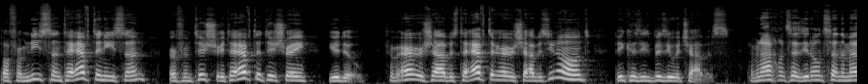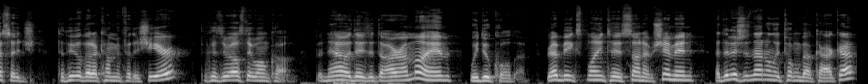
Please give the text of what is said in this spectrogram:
but from Nisan to after Nisan, or from Tishrei to after Tishrei, you do. From Erev Shabbos to after Erev Shabbos, you don't, because he's busy with Shabbos. Rav Nachman says you don't send a message to people that are coming for the Shir, because or else they won't come. But nowadays at the Aramayim, we do call them. Rebbe explained to his son of Shimon that the Mishnah is not only talking about Karka,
